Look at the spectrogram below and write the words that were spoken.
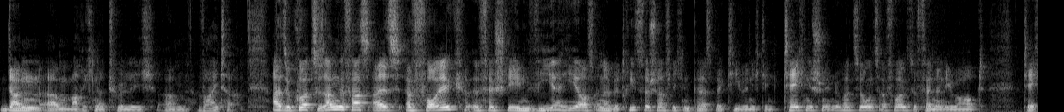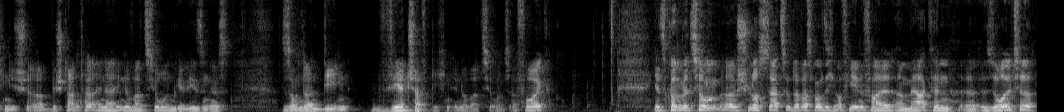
dann ähm, mache ich natürlich ähm, weiter. Also kurz zusammengefasst, als Erfolg äh, verstehen wir hier aus einer betriebswirtschaftlichen Perspektive nicht den technischen Innovationserfolg, sofern dann überhaupt technischer Bestandteil einer Innovation gewesen ist, sondern den wirtschaftlichen Innovationserfolg. Jetzt kommen wir zum äh, Schlusssatz oder was man sich auf jeden Fall äh, merken äh, sollte.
